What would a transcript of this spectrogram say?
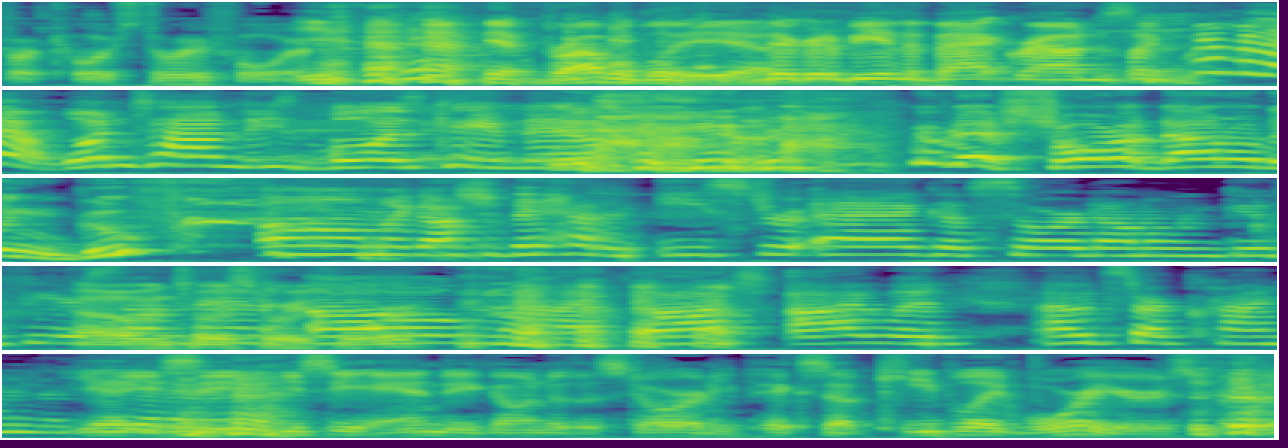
For Toy Story 4. Yeah, yeah probably, yeah. They're gonna be in the background. It's like, remember that one time these boys came down? Remember that Sora, Donald, and Goof? Oh my gosh, if they had an Easter egg of Sora, Donald, and Goofy or Oh, in something. Toy Story 4? Oh my gosh, I would I would start crying in the Yeah, you see, you see Andy going to the store and he picks up Keyblade Warriors for the,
